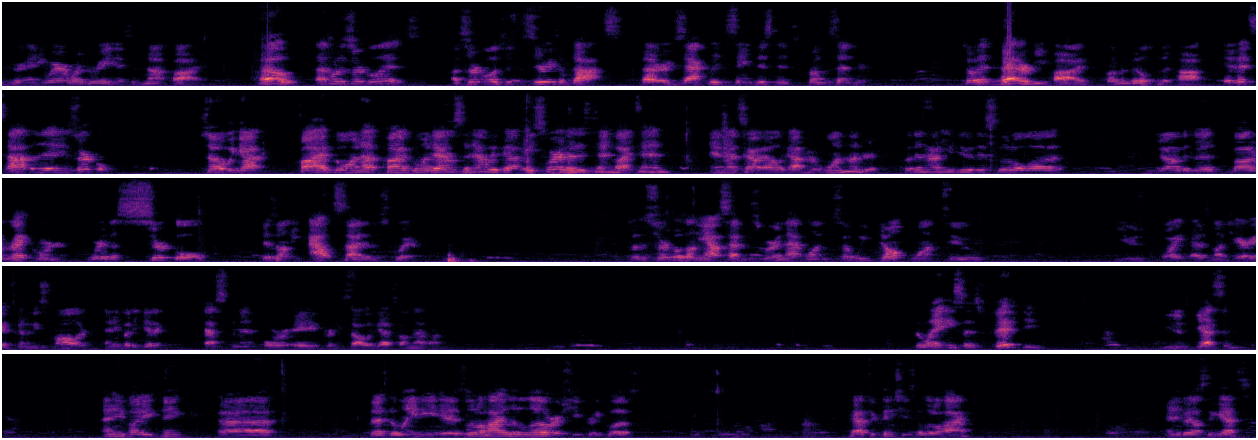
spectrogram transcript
Is there anywhere where the radius is not 5? No! That's what a circle is. A circle is just a series of dots that are exactly the same distance from the center. So it better be 5 from the middle to the top. If it's not, then it ain't a circle. So we got 5 going up, 5 going down. So now we've got a square that is 10 by 10. And that's how Ella got her 100. But then how do you do this little uh, job in the bottom right corner where the circle is on the outside of the square? So the circle is on the outside of the square in that one. So we don't want to use quite as much area. It's going to be smaller. Anybody get an estimate or a pretty solid guess on that one? Delaney says 50. You just guessing? Anybody think uh, that Delaney is a little high, a little low, or is she pretty close? Patrick thinks she's a little high. Anybody else can guess?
